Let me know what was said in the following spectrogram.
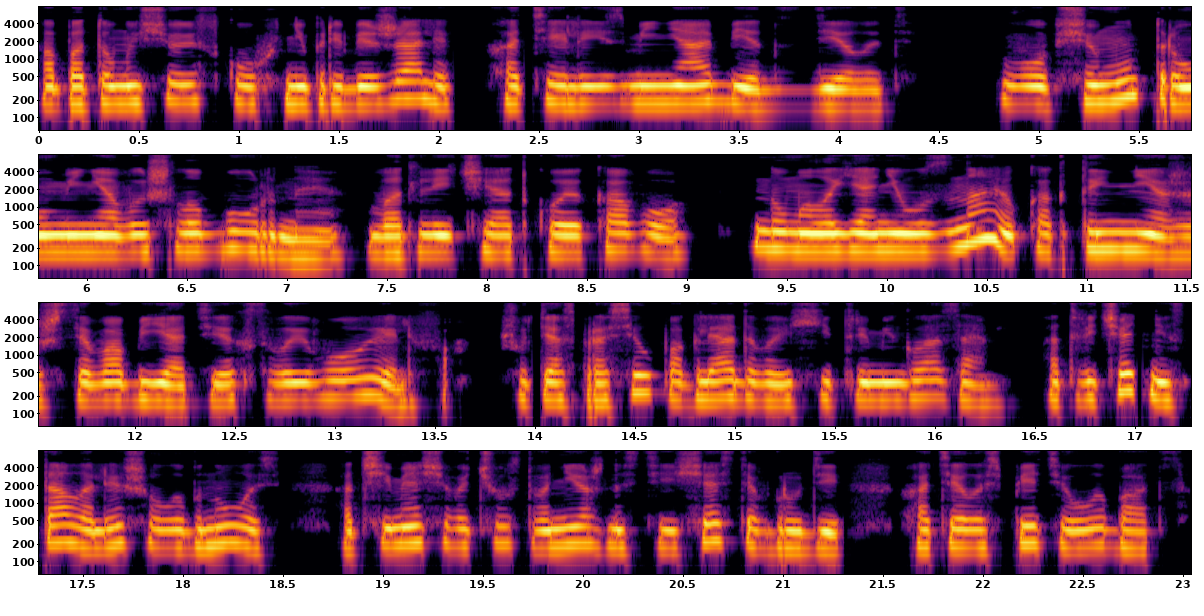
А потом еще из кухни прибежали, хотели из меня обед сделать. В общем, утро у меня вышло бурное, в отличие от кое-кого. Думала, я не узнаю, как ты нежишься в объятиях своего эльфа, шутя спросил, поглядывая хитрыми глазами. Отвечать не стала, лишь улыбнулась. От щемящего чувства нежности и счастья в груди хотелось петь и улыбаться.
